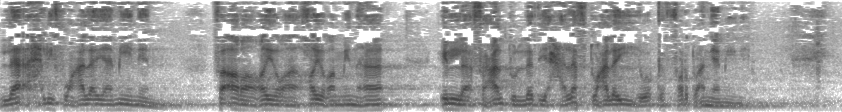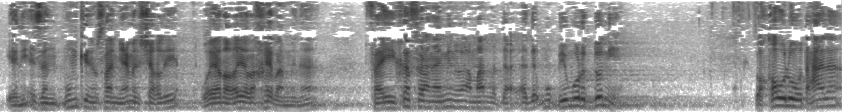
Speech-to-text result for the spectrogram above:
لا أحلف على يمين فأرى غيرها خيرا منها إلا فعلت الذي حلفت عليه وكفرت عن يميني يعني إذا ممكن الإنسان يعمل شغلة ويرى غيرها خيرا منها فيكفر عن يمينه. ويعمل بأمور الدنيا. وقوله تعالى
